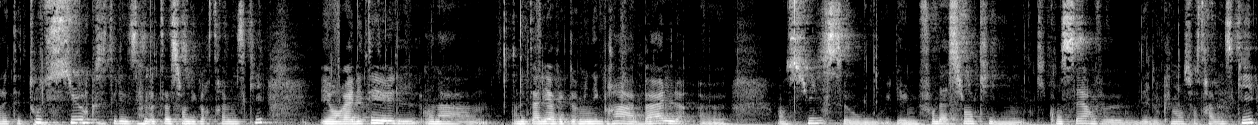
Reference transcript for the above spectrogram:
on était tous sûrs que c'était les annotations d'Igor Stravinsky. Et en réalité, on, a, on est allé avec Dominique Brun à Bâle. Euh, en Suisse, où il y a une fondation qui, conserve des documents sur Stravinsky,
